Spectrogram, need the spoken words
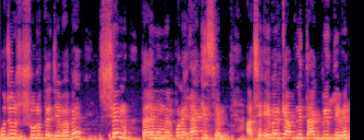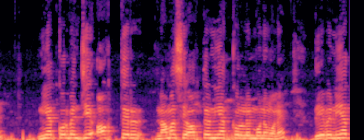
উজুর শুরুতে যেভাবে, সেম তায়াম্মুমের পরে একই সেম। আচ্ছা এবারকে আপনি তাকবীর দিবেন। নিয়াত করবেন, যে অক্তের নামাজ সে অক্তের নিয়াত করলেন মনে মনে দেবে নিয়াত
